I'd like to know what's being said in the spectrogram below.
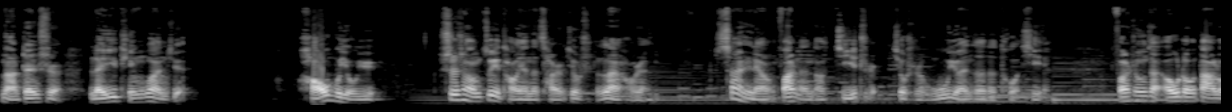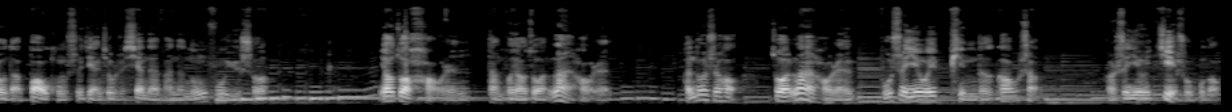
那真是雷霆万钧，毫不犹豫。世上最讨厌的词儿就是烂好人。善良发展到极致就是无原则的妥协。发生在欧洲大陆的暴恐事件，就是现代版的农夫与蛇。要做好人，但不要做烂好人。很多时候，做烂好人不是因为品德高尚，而是因为技术不够。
